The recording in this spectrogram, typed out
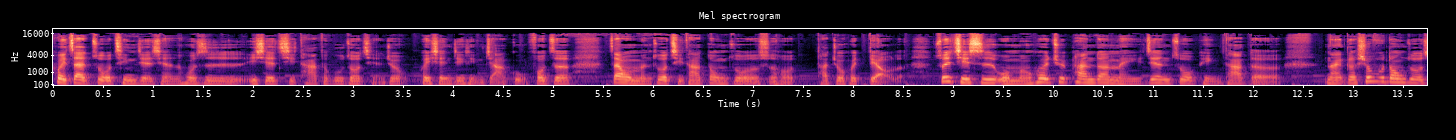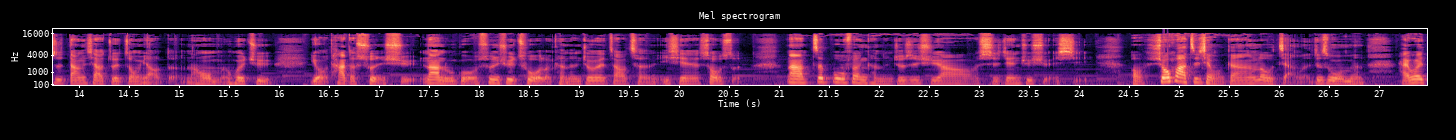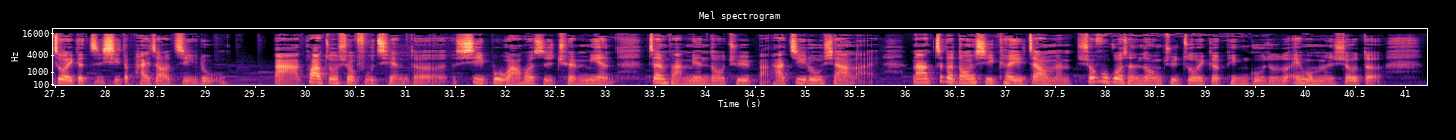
会在做清洁前，或是一些其他的步骤前，就会先进行加固，否则在我们做其他动作的时候，它就会掉了。所以其实我们会去判断每一件作品它的哪个修复动作是当下最重要的，然后我们会去有它的顺序。那如果顺序错了，可能就会造成一些受损。那这部分可能就是需要时间去学习。哦，修画之前我刚刚漏讲了，就是我们还会做一个仔细的拍照记录。把画作修复前的细部啊，或是全面正反面都去把它记录下来。那这个东西可以在我们修复过程中去做一个评估，就是说，诶，我们修的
